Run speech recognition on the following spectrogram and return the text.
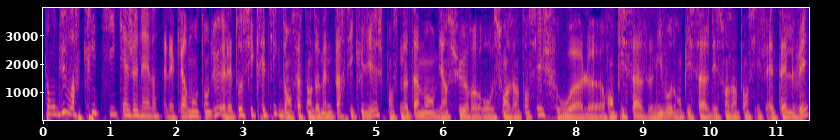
tendue, voire critique à Genève? Elle est clairement tendue. Elle est aussi critique dans certains domaines particuliers. Je pense notamment, bien sûr, aux soins intensifs, où euh, le remplissage, le niveau de remplissage des soins intensifs est élevé.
